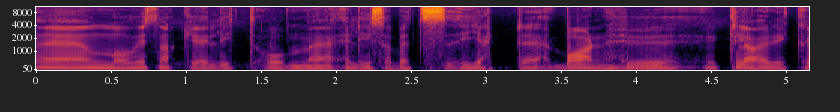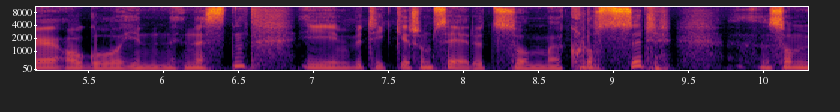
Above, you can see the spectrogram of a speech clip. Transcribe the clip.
eh, må vi snakke litt om eh, Elisabeths hjertebarn. Hun klarer ikke å gå inn nesten i butikker som ser ut som klosser. Som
